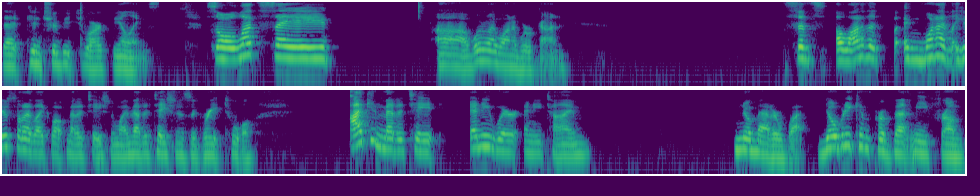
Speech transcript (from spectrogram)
that contribute to our feelings. So let's say, uh, what do I want to work on? since a lot of the and what I here's what I like about meditation, why meditation is a great tool. I can meditate anywhere, anytime, no matter what. Nobody can prevent me from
